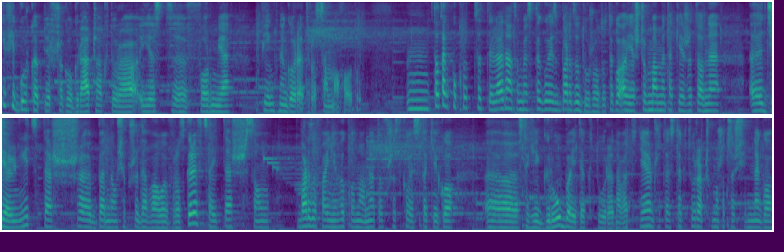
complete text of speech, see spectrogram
i figurkę pierwszego gracza, która jest e, w formie pięknego retro samochodu. Mm, To tak pokrótce tyle, natomiast tego jest bardzo dużo. Do tego, a jeszcze mamy takie żetony e, dzielnic, też e, będą się przydawały w rozgrywce i też są bardzo fajnie wykonane. To wszystko jest z, takiego, e, z takiej grubej tektury. Nawet nie wiem, czy to jest tektura, czy może coś innego.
